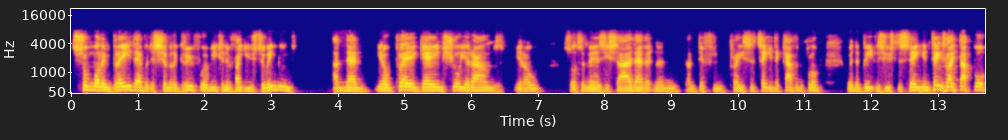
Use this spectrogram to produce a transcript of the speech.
someone in Breda with a similar group where we can invite you to England and then, you know, play a game, show you around, you know, sort of Merseyside, Everton and, and different places, take you to Cavern Club where the Beatles used to sing and things like that. But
